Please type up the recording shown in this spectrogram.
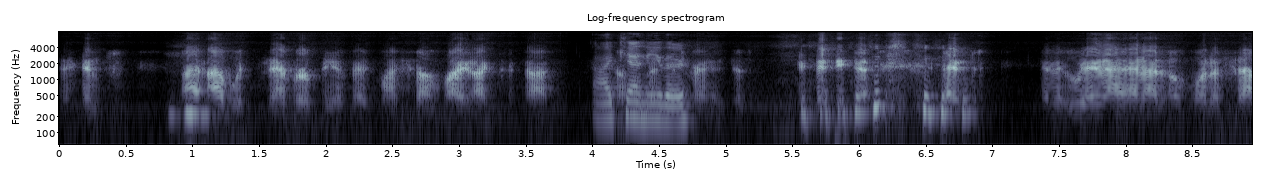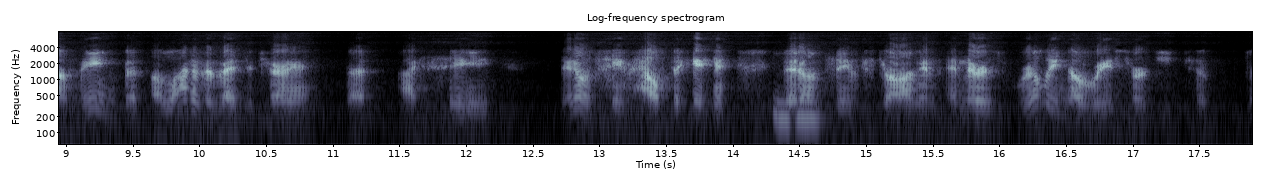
and mm-hmm. I, I would never be a veg myself. I, I could not. I can't either. And and, and, I, and I don't want to sound mean, but a lot of the vegetarians that I see, they don't seem healthy. Mm-hmm. They don't seem strong, and, and there's really no research to, to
